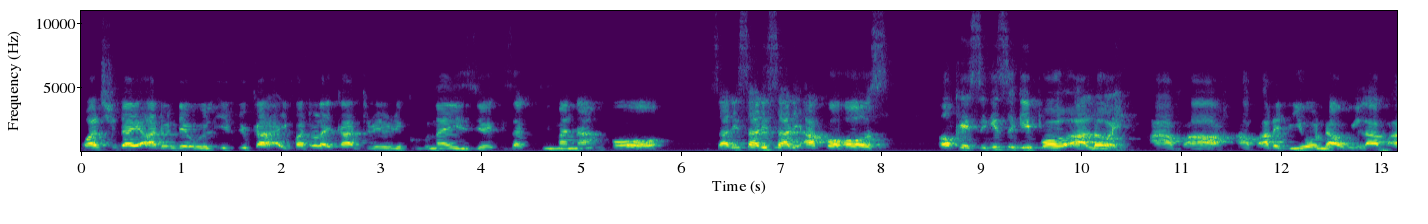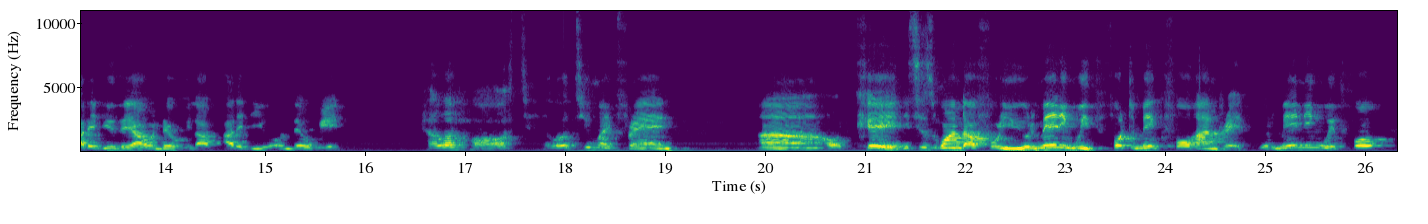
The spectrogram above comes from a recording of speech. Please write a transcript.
what should i add on the wheel if you can if at all i can't really recognize your exact manampo sali sali sali ako horse okay sigi sigi po alloy I've uh, I've added you on the wheel. I've added you there on the wheel. I've added you on the wheel. Hello, host. Hello to you, my friend. Uh, okay, this is wonderful. You're remaining with four to make 400. You're remaining with four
